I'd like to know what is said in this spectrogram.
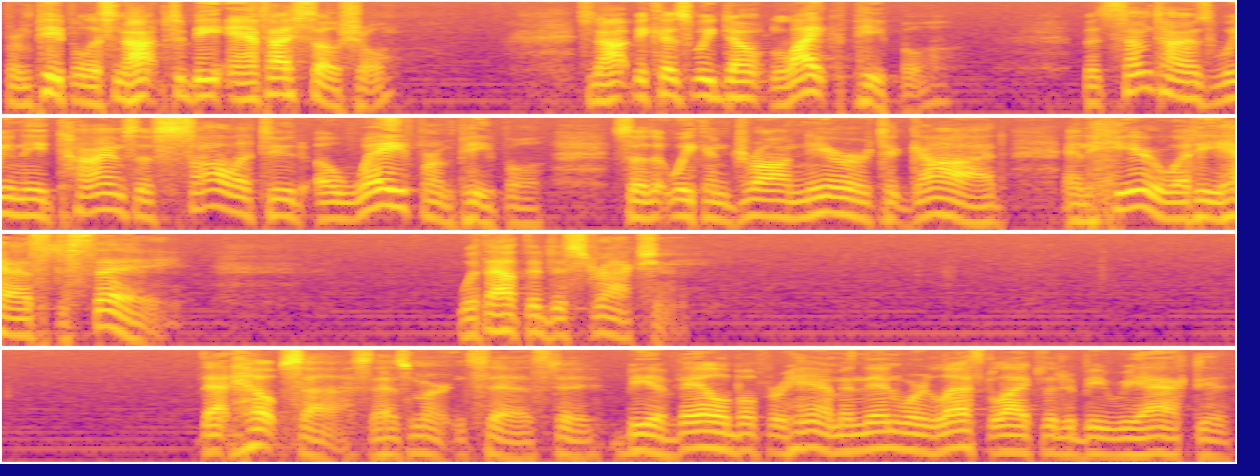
from people. It's not to be antisocial. It's not because we don't like people. But sometimes we need times of solitude away from people so that we can draw nearer to God and hear what he has to say without the distraction. That helps us, as Merton says, to be available for him, and then we're less likely to be reactive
